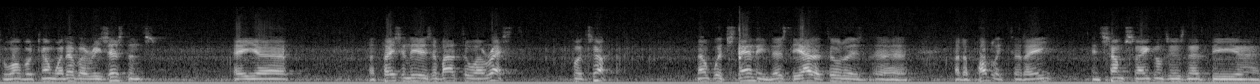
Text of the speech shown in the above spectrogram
to overcome whatever resistance a, uh, a person he is about to arrest puts up. Notwithstanding this, the attitude is, of the public today in some circles is that the uh,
